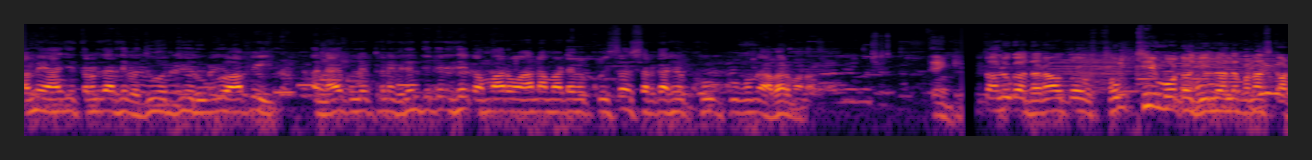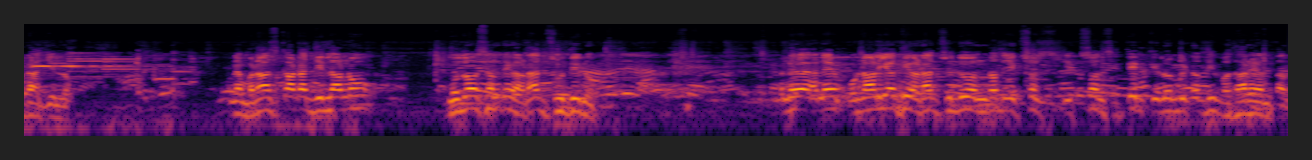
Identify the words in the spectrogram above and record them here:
અમે આજે ત્રણ હજારથી વધુ અરજીઓ રૂબરૂ આપી અને નાયબ કલેક્ટરને વિનંતી કરી છે કે અમારો આના માટે અમે ખુશ સરકારને ખૂબ ખૂબ અમે આભાર માનો તાલુકા ધરાવતો સૌથી મોટો જિલ્લો એટલે બનાસકાંઠા જિલ્લો. અને બનાસકાંઠા જિલ્લાનો દુધોસનથી અડાજ સુધીનો. અને અને કોડાળિયાથી અડાજ સુધી અંદાજે એકસો એકસો સિત્તેર કિલોમીટરથી વધારે અંતર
